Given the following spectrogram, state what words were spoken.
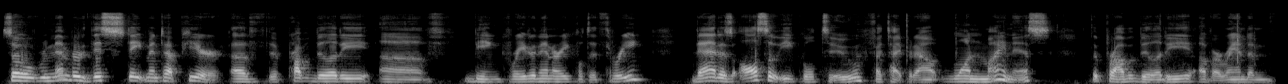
So remember this statement up here of the probability of being greater than or equal to 3 that is also equal to, if I type it out, 1 minus the probability of a random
